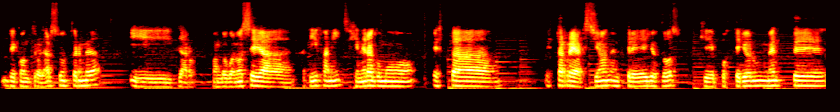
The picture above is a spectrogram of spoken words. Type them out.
de controlar su enfermedad y claro, cuando conoce a, a, Tiffany se genera como esta, esta reacción entre ellos dos que posteriormente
